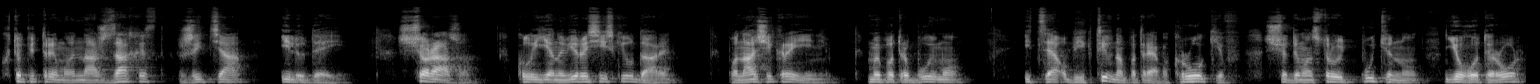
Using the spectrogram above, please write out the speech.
хто підтримує наш захист, життя і людей. Щоразу, коли є нові російські удари по нашій країні, ми потребуємо, і це об'єктивна потреба, кроків, що демонструють Путіну, його терор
